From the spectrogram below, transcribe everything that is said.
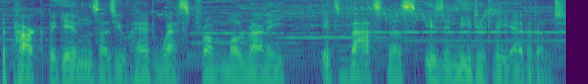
The park begins as you head west from Mulranny. Its vastness is immediately evident.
